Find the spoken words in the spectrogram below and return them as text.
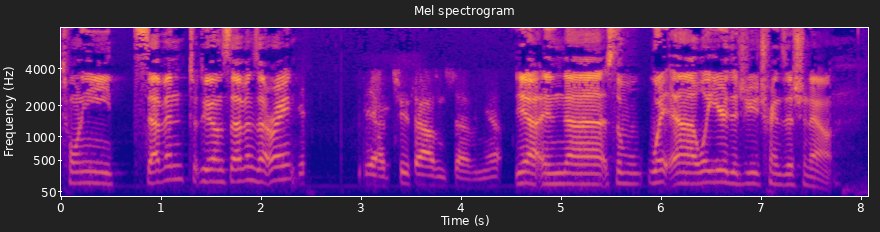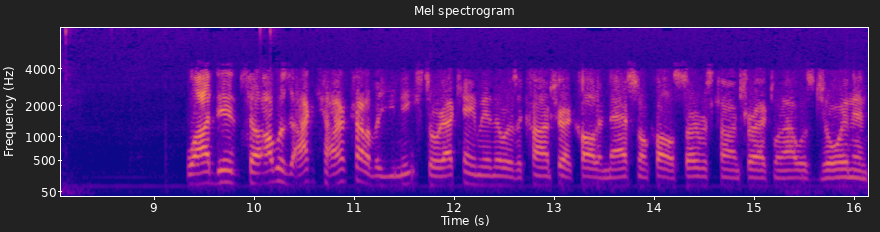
27, 2007, is that right? Yeah, 2007, yeah. Yeah, and, uh, so what, uh, what year did you transition out? Well, I did. So I was I, I kind of a unique story. I came in. There was a contract called a National Call Service contract when I was joining.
